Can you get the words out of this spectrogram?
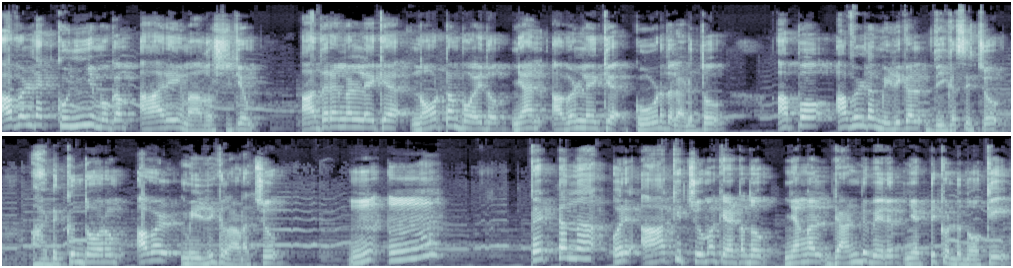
അവളുടെ കുഞ്ഞു മുഖം ആരെയും ആകർഷിക്കും. അതരങ്ങളിലേക്ക് നോട്ടം പോയതും ഞാൻ അവളിലേക്ക് കൂടുതൽ അടുത്തു. അപ്പോൾ അവളുടെ മിഴികൾ വികസിച്ചു. അടുക്കും തോറും അവൾ മിഴികൾ അടച്ചു. പെട്ടെന്ന് ഒരു ആക്കി ചുമ കേട്ടതും ഞങ്ങൾ രണ്ടുപേരും ഞെട്ടിക്കൊണ്ട് നോക്കി.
